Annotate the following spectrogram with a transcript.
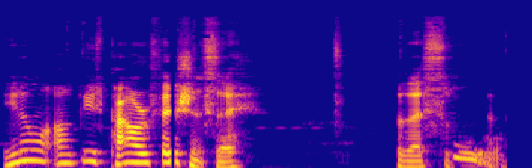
you know what, I'll use power efficiency for this. Ooh.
